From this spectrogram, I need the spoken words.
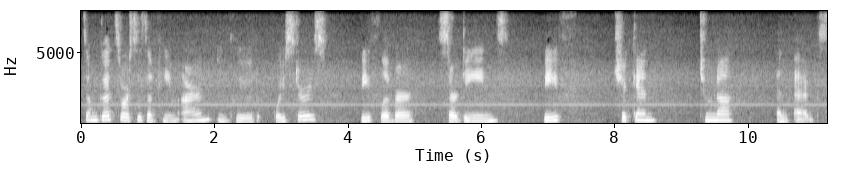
Some good sources of heme iron include oysters, beef liver, sardines, beef, chicken, tuna, and eggs.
